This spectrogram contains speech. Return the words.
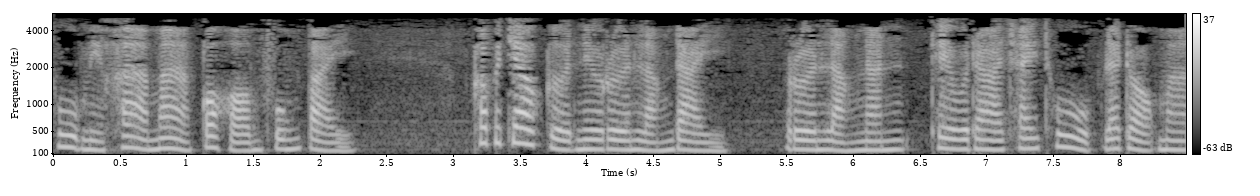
ทูบมีค่ามากก็หอมฟุ้งไป ข้าพเจ้าเกิดในเรือนหลังใด เรือนหลังนั้น เทวดาใช้ทูบและดอกไม้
